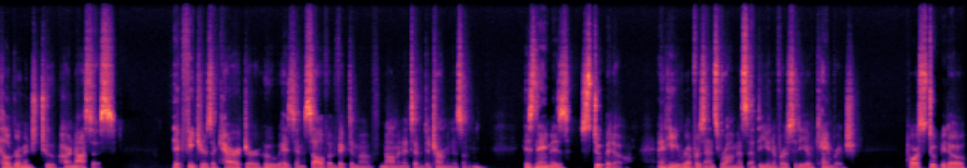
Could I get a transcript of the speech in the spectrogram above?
Pilgrimage to Parnassus. It features a character who is himself a victim of nominative determinism. His name is Stupido, and he represents Ramus at the University of Cambridge. Poor Stupido,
